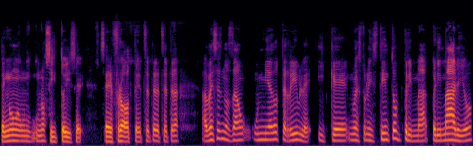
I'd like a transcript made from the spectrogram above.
tenga un, osito y se, se, frote, etcétera, etcétera, a veces nos da un, miedo terrible y que nuestro instinto primario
